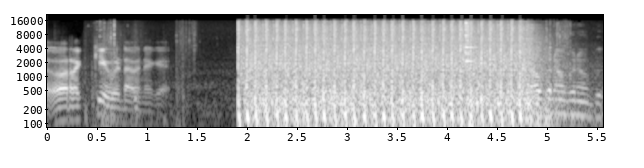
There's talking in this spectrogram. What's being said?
ഉറക്കി വിട അവനൊക്കെ. നോക്ക് നോക്ക് നോക്ക്.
